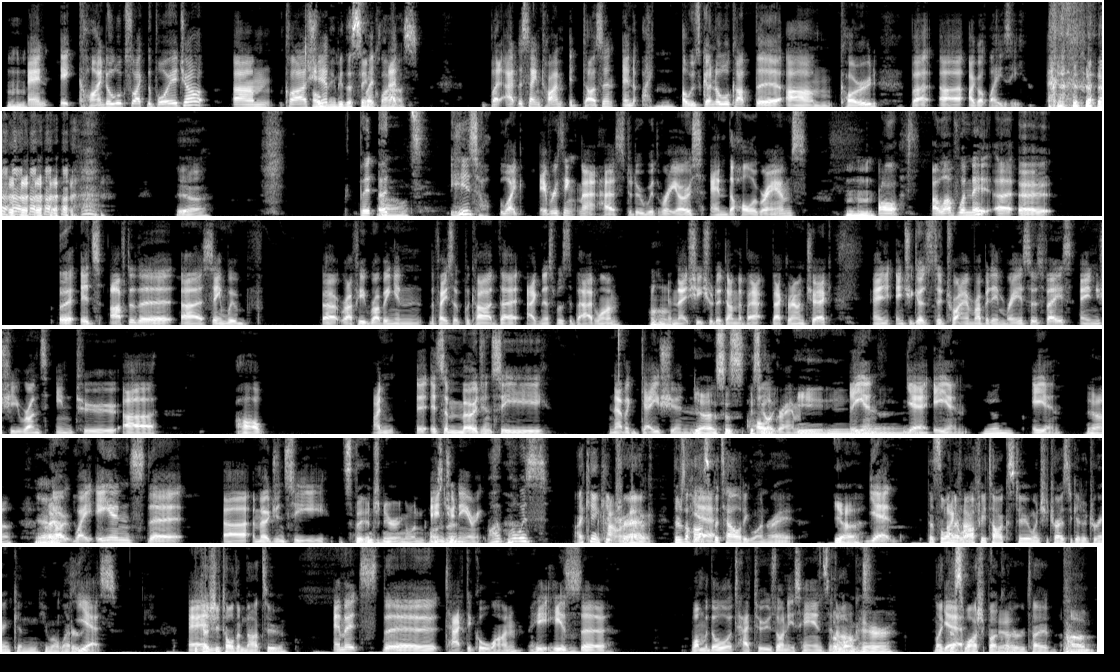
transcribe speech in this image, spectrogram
Mhm. and it kind of looks like the Voyager um class ship. Oh, maybe the same but at- class. but at the same time it doesn't. And I Mhm. I was gonna look up the um code, but uh I got lazy. yeah. But uh, Uh, his like everything that has to do with Rios and the holograms. Mhm. Oh, I love when they uh uh uh, it's after the uh, scene with uh, Rafi rubbing in the face of Picard that Agnes was the bad one Mhm. and that she should have done the ba- background check. And and she goes to try and rub it in Rios's face, and she runs into uh oh, I it's emergency navigation. Yeah, is his is he like Hologram. Ian? Ian, yeah, Ian, Ian. Ian. Yeah, Yeah. No, wait, Ian's the uh emergency it's the engineering one. Wasn't engineering. What what was? I can't keep Can't track. remember. There's a Yeah. hospitality one, right? Yeah, Yeah, That's the one I that can't- Rafi talks to when she tries to get a drink and he won't let her. yes. Because she told him not to. Emmett's the tactical one. He he's the one with all the tattoos on his hands and the long arms. hair. Like Yeah. the swashbuckler type. Um,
